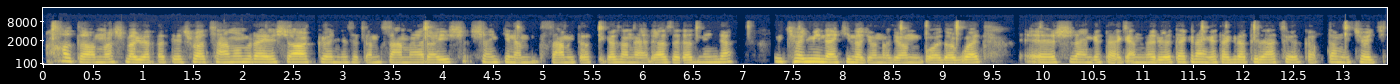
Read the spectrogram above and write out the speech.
hatalmas meglepetés volt számomra, és a környezetem számára is. Senki nem számított igazán erre az eredményre. Úgyhogy mindenki nagyon-nagyon boldog volt, és rengetegen örültek, rengeteg gratulációt kaptam, úgyhogy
